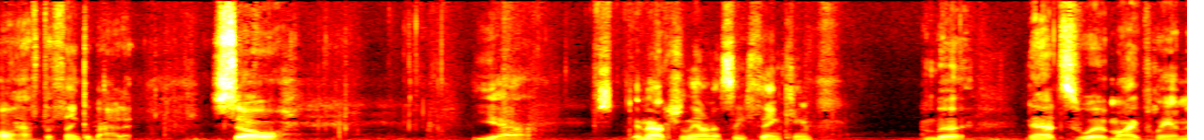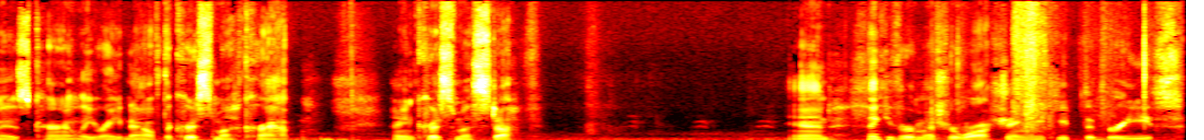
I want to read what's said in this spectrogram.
I'll have to think about it. So, yeah, I'm actually honestly thinking, but that's what my plan is currently right now with the Christmas crap. I mean, Christmas stuff. And thank you very much for watching and keep the breeze.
